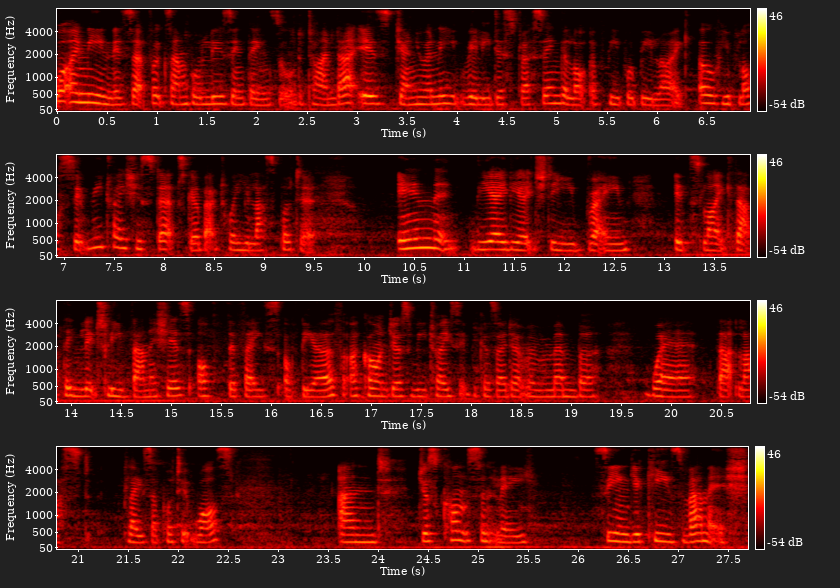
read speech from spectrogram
What I mean is that, for example, losing things all the time, that is genuinely really distressing. A lot of people be like, oh, if you've lost it, retrace your steps, go back to where you last put it in the ADHD brain, it's like that thing literally vanishes off the face of the earth. I can't just retrace it because I don't remember where that last place I put it was. And just constantly seeing your keys vanish,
